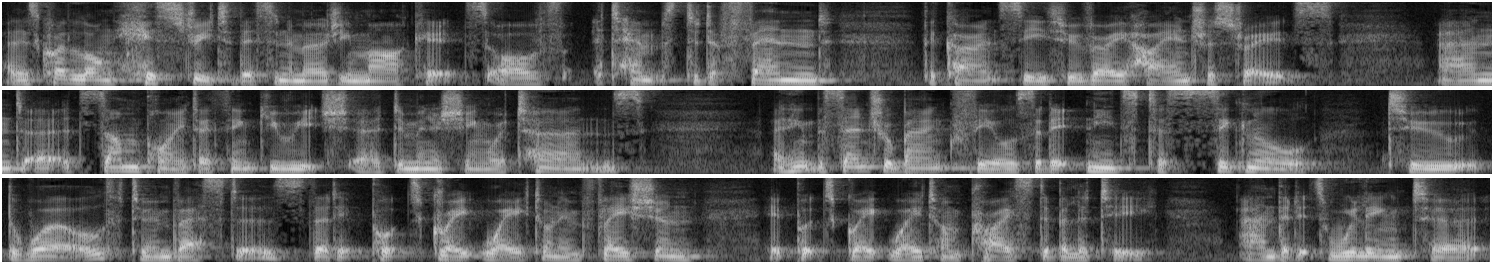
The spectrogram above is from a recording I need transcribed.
Uh, there's quite a long history to this in emerging markets of attempts to defend the currency through very high interest rates. And uh, at some point, I think you reach uh, diminishing returns. I think the central bank feels that it needs to signal to the world, to investors, that it puts great weight on inflation, it puts great weight on price stability, and that it's willing to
